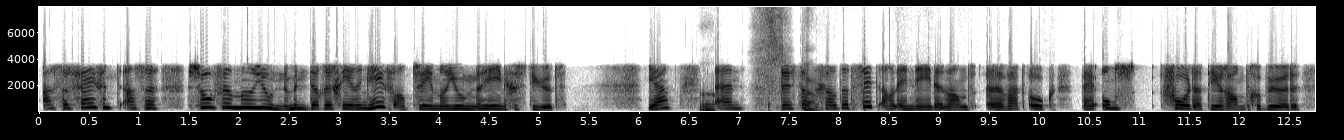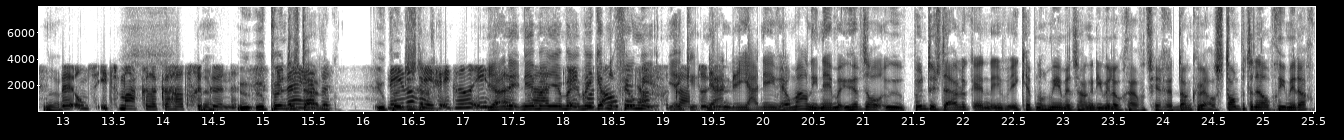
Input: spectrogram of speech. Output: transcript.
Als er, 25 als er zoveel miljoen... de- regering heeft al 2 miljoen erheen gestuurd. Ja? Ja. En dus dat Ja. geld dat zit al in Nederland. eh, wat ook bij ons, voordat die ramp gebeurde... Ja. bij ons iets makkelijker had gekunnen. Uw, uw punt is duidelijk. hebben- Uw nee, punt is wacht even. duidelijk. Ik wil even ja, nee, nee, maar, ja, maar, ik heb nog veel meer. ik- ja, nee, ja, nee, helemaal niet. Nee, maar u hebt al, uw punt is duidelijk en ik heb nog meer mensen hangen die willen ook graag wat zeggen. Dank u wel. Stam.nl, goedemiddag.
